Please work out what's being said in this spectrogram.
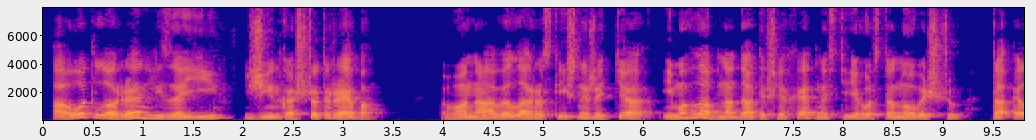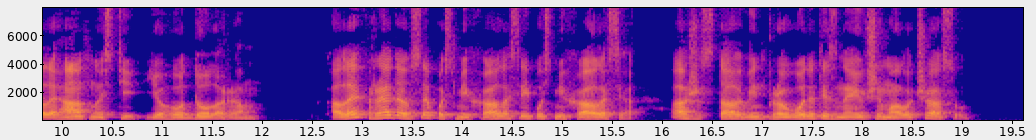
А от Лорен Лізаї жінка що треба. Вона вела розкішне життя і могла б надати шляхетності його становищу та елегантності його доларам. Але Фреда все посміхалася і посміхалася, аж став він проводити з нею чимало часу.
